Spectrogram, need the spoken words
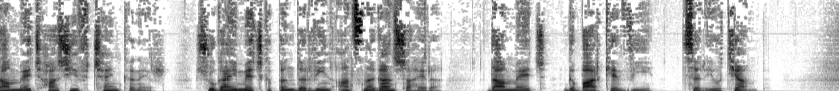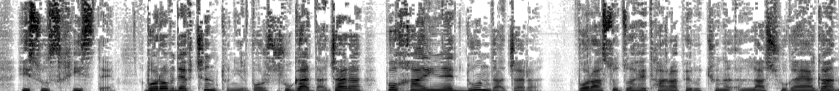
դա մեջ հաշիվ չեն կներ շուգայի մեջ կփնդրվին անձնական շահերը դա մեջ կբարգեվի ծրիությամբ Հիսուս խիստ է, որովհետև չընդունիր, որ շուգա դաջարը փոխարին է դուն դաջարը, որ Աստուծո հետ հարաբերությունը լա շուգայական,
